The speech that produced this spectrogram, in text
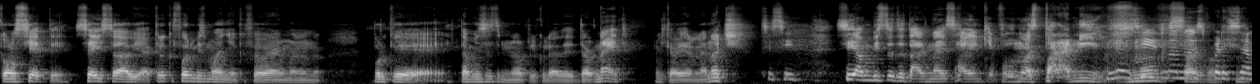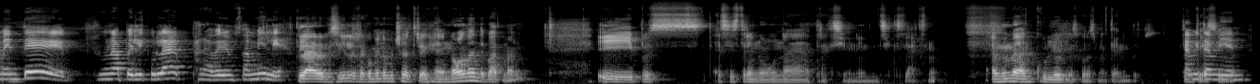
como 7, 6 todavía. Creo que fue el mismo año que fue Iron Man 1. Porque también se estrenó la película de Dark Knight. El Caballero en la Noche. Sí, sí. Si han visto The Dark Knight, saben que pues no es para niños. No, sí, no, no, es precisamente una película para ver en familia. Claro que sí, les recomiendo mucho la trilogía de Nolan de Batman. Y pues se estrenó una atracción en Six Flags, ¿no? A mí me dan culo los juegos mecánicos. A mí también.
